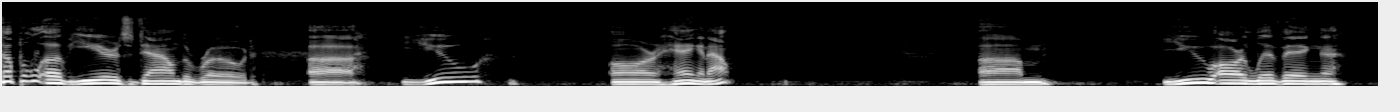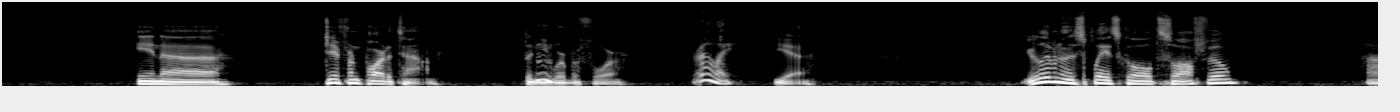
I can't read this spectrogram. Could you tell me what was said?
couple of years down the road, uh, you are hanging out. Um, you are living in a different part of town than you were before. Really? Yeah. You're living in this place called Softville. Oh.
